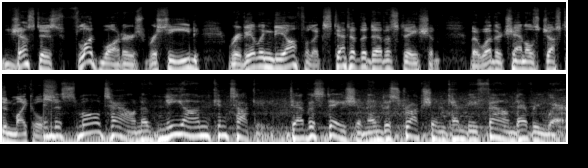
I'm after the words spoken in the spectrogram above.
just as floodwaters recede, revealing the awful extent of the devastation. The Weather Channel's Justin Michaels. In the small town of Neon, Kentucky, devastation and destruction can be found everywhere.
